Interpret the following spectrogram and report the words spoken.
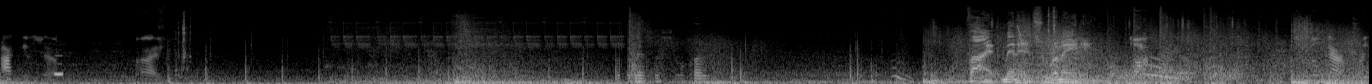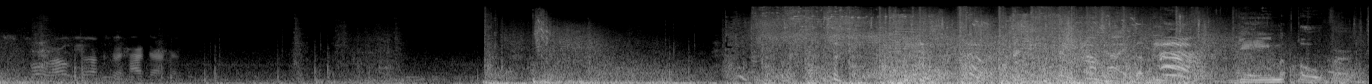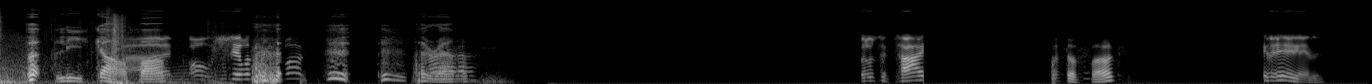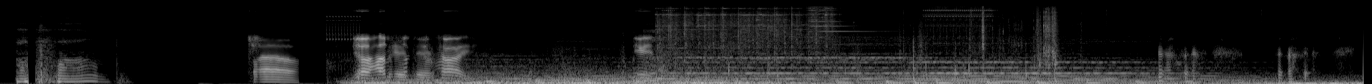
pocket some. Right. Biraz da smoke aldım. Five minutes remaining. Fuck. Still to call out, yo. I could have had that, man. Tied the lead. Game over. Lika, fan. Oh shit, what the fuck? Så random. Those are tied What the fuck? in. Vad fan? Wow. Yo, how the Okay, fuck is damn. it tied?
